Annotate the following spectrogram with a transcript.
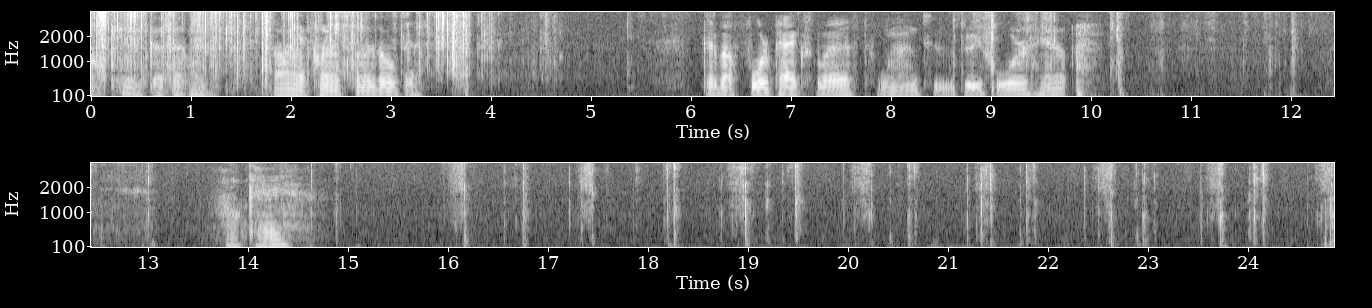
Okay, got that one finally a clean, smooth open. Got about four packs left. One, two, three, four. Yep. Okay. I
